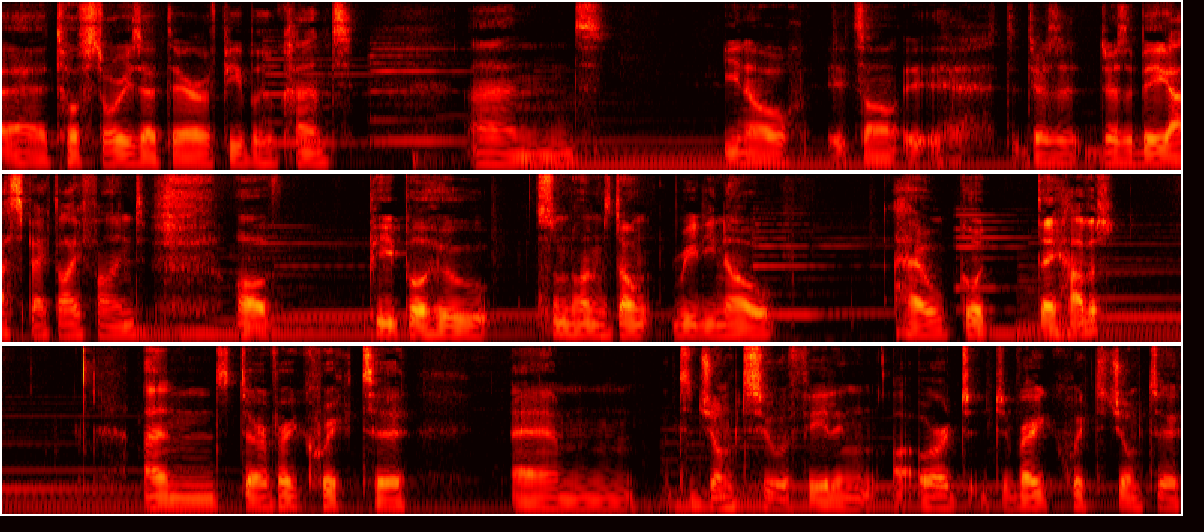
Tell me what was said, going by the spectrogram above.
uh, tough stories out there of people who can't. And you know it's all it, there's a there's a big aspect I find of people who sometimes don't really know how good they have it, and they're very quick to um, to jump to a feeling or to, to very quick to jump to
